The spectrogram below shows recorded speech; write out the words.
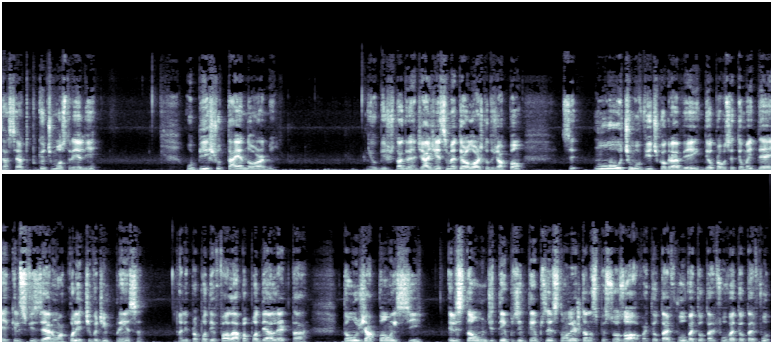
Tá certo? Porque eu te mostrei ali, o bicho tá enorme e o bicho tá grande. A Agência Meteorológica do Japão, no último vídeo que eu gravei, deu para você ter uma ideia que eles fizeram uma coletiva de imprensa ali para poder falar, para poder alertar. Então, o Japão em si eles estão de tempos em tempos eles estão alertando as pessoas, ó, oh, vai ter o taifu, vai ter o taifu, vai ter o taifu,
